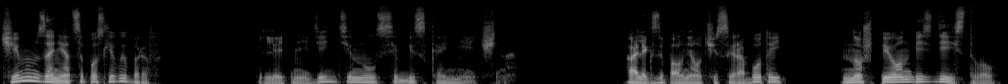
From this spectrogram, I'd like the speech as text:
чем им заняться после выборов. Летний день тянулся бесконечно. Алекс заполнял часы работой, но шпион бездействовал,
